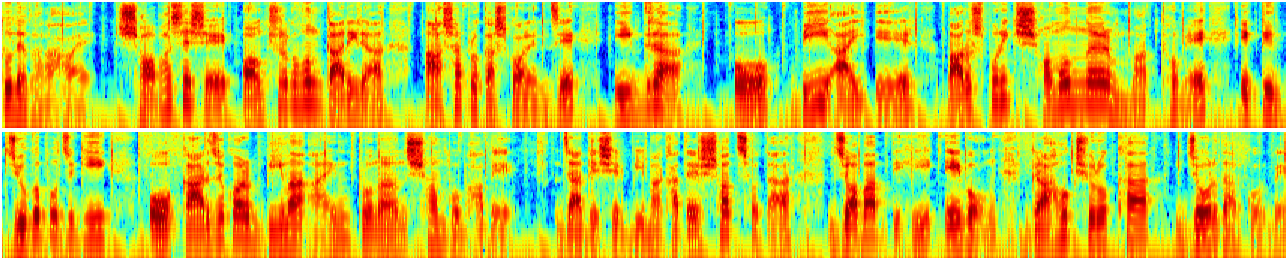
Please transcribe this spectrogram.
তুলে ধরা হয়। সভা শেষে অংশগ্রহণকারীরা আশা প্রকাশ করেন যে ইদ্রা ও বিআই এর পারস্পরিক সমন্বয়ের মাধ্যমে একটি যুগোপযোগী ও কার্যকর বীমা আইন প্রণয়ন সম্ভব হবে। যা দেশের বিমা খাতের স্বচ্ছতা জবাবদিহি এবং গ্রাহক সুরক্ষা জোরদার করবে।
